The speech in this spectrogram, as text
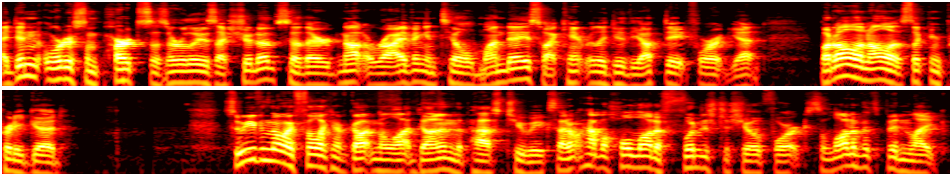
I didn't order some parts as early as I should have, so they're not arriving until Monday, so I can't really do the update for it yet. But all in all, it's looking pretty good. So even though I feel like I've gotten a lot done in the past two weeks, I don't have a whole lot of footage to show for it, because a lot of it's been like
